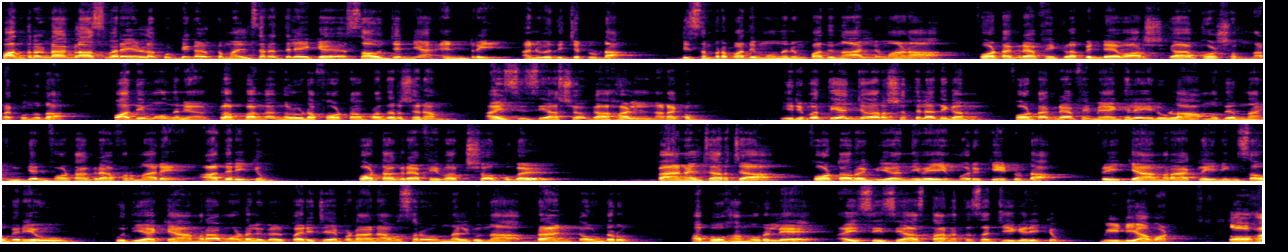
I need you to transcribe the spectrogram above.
പന്ത്രണ്ടാം ക്ലാസ് വരെയുള്ള കുട്ടികൾക്ക് മത്സരത്തിലേക്ക് സൗജന്യ എൻട്രി അനുവദിച്ചിട്ടുണ്ട്. ഡിസംബർ പതിമൂന്നിനും പതിനാലിനുമാണ് ഫോട്ടോഗ്രാഫി ക്ലബിന്റെ വാർഷികാഘോഷം നടക്കുന്നത്. പതിമൂന്നിന് ക്ലബ് അംഗങ്ങളുടെ ഫോട്ടോ പ്രദർശനം ഐ സി സി അശോക ഹാളിൽ നടക്കും. ഇരുപത്തിയഞ്ച് വർഷത്തിലധികം ഫോട്ടോഗ്രാഫി മേഖലയിലുള്ള മുതിർന്ന ഇന്ത്യൻ ഫോട്ടോഗ്രാഫർമാരെ ആദരിക്കും. ഫോട്ടോഗ്രാഫി വർക്ക്ഷോപ്പുകൾ പാനൽ ചർച്ച ഫോട്ടോ റിവ്യൂ എന്നിവയും ഒരുക്കിയിട്ടുണ്ട്. ഫ്രീ ക്യാമറ ക്ലീനിംഗ് സൗകര്യവും പുതിയ ക്യാമറ മോഡലുകൾ പരിചയപ്പെടാൻ അവസരവും നൽകുന്ന ബ്രാൻഡ് കൗണ്ടറും അബുഹമുറിലെ ഐ സി സി ആസ്ഥാനത്ത് സജ്ജീകരിക്കും മീഡിയ വൺ. ദോഹ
